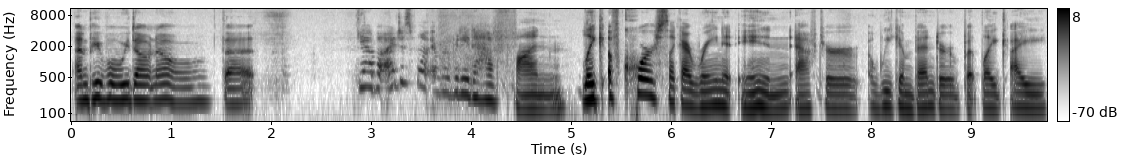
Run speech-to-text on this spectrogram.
and people we don't know that Yeah, but I just want everybody to have fun. Like, of course, like I rein it in after a weekend bender, but like I,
